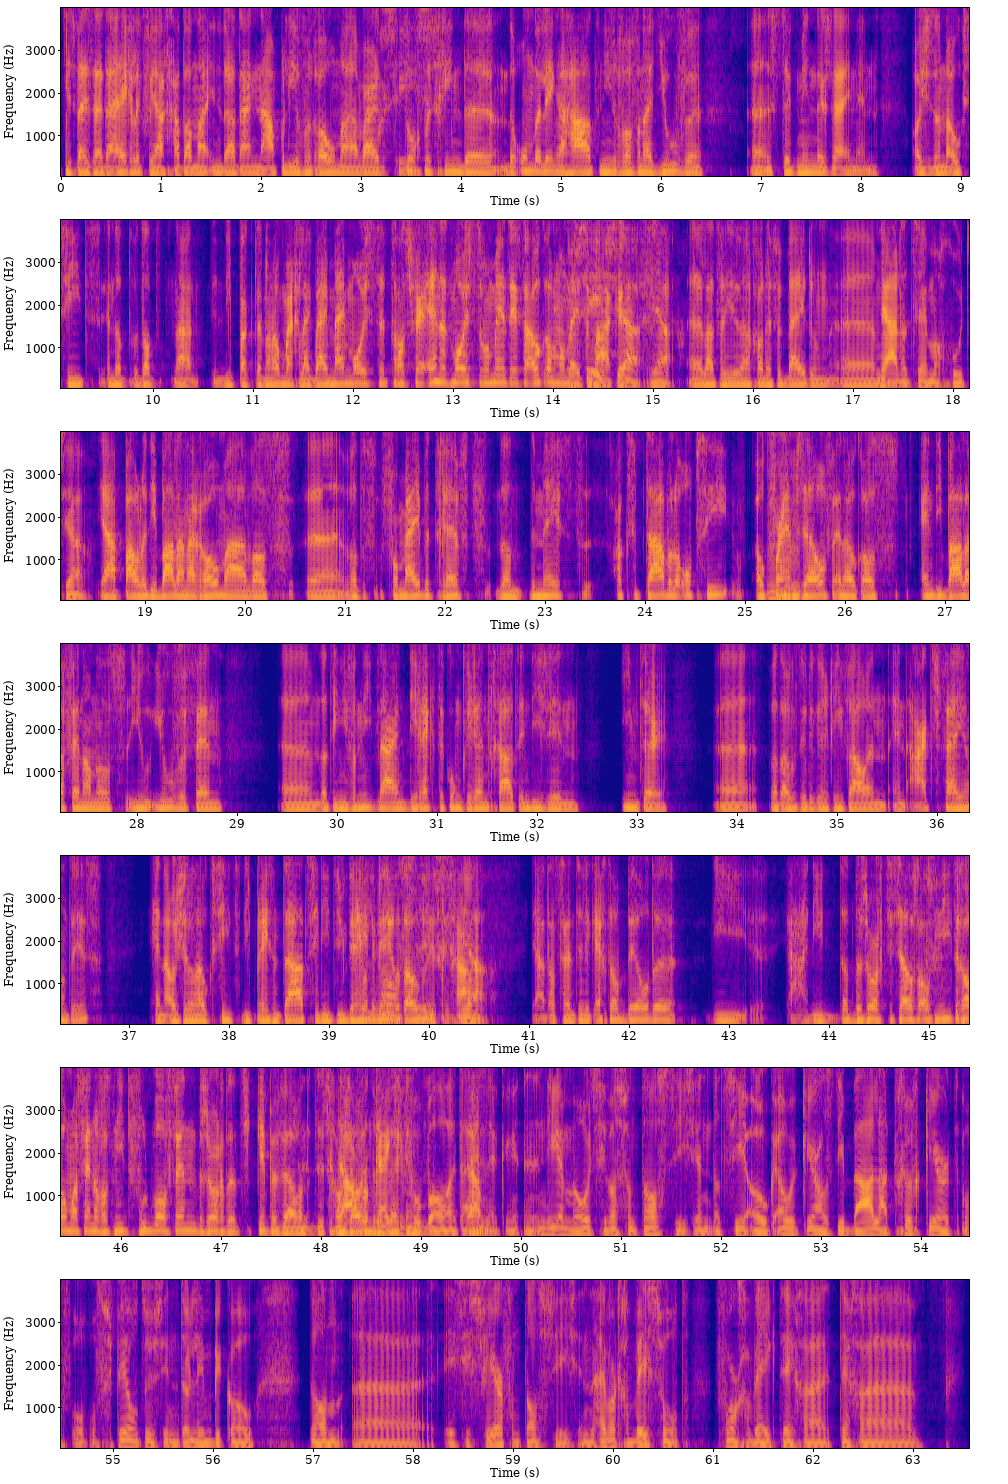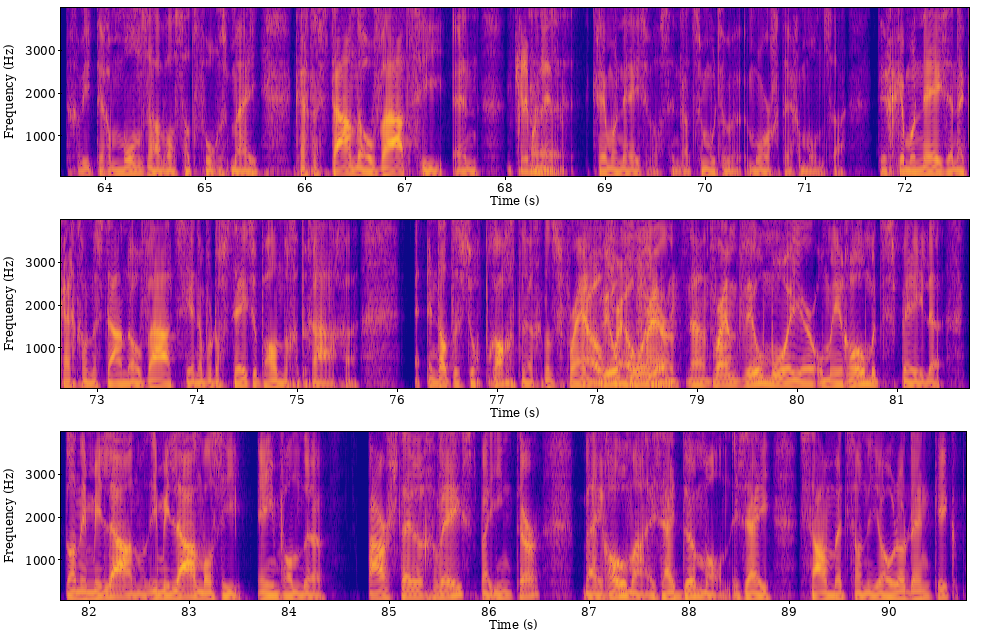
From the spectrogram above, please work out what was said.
Dus wij zeiden eigenlijk van ja, ga dan naar, inderdaad naar Napoli of Roma, waar Precies. toch misschien de, de onderlinge haat, in ieder geval vanuit Juve, eh, een stuk minder zijn. En als je dan ook ziet, en dat, dat nou, die pakt er dan ook maar gelijk bij. Mijn mooiste transfer en het mooiste moment heeft daar ook allemaal mee te maken. ja, ja. Eh, laten we hier dan gewoon even bij doen. Ehm, ja, dat is helemaal goed, ja. ja, Paulo Dybala naar Roma was, eh, wat voor mij betreft, dan de meest acceptabele optie. Ook voor Mhm. hemzelf en ook als en Dybala-fan en als Ju- Juve-fan. Ehm, dat hij in ieder geval niet naar een directe concurrent gaat. In die zin Inter, eh, wat ook natuurlijk een rivaal en, en aardsvijand is. En als je dan ook ziet die presentatie die natuurlijk de hele wereld over is gegaan. Ja. Ja, dat zijn natuurlijk echt wel beelden die, ja, die dat bezorgt je zelfs als niet Roma-fan of als niet voetbalfan bezorgt het je kippenvel, want het is gewoon zo Daarvoor kijk je voetbal uiteindelijk. En- En die emotie was fantastisch. En dat zie je ook elke keer als die Bala terugkeert of, of, of speelt dus in het Olympico. Dan eh, is die sfeer fantastisch. En hij wordt gewisseld vorige week tegen, tegen, tegen, Monza was dat volgens mij. Krijgt een staande ovatie. En Cremonese. eh, Cremonese was het inderdaad. Ze moeten morgen tegen Monza. Tegen Cremonese. En hij krijgt gewoon een staande ovatie. En dan wordt nog steeds op handen gedragen. En dat is toch prachtig? Dat is voor hem Ja, veel voor- ook voor mooier. hem, ja. Voor hem veel mooier om in Rome te spelen dan in Milaan. Want in Milaan was hij een van de paar sterren geweest bij Inter. Bij Roma is hij de man. Is hij samen met Saniolo, denk ik.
